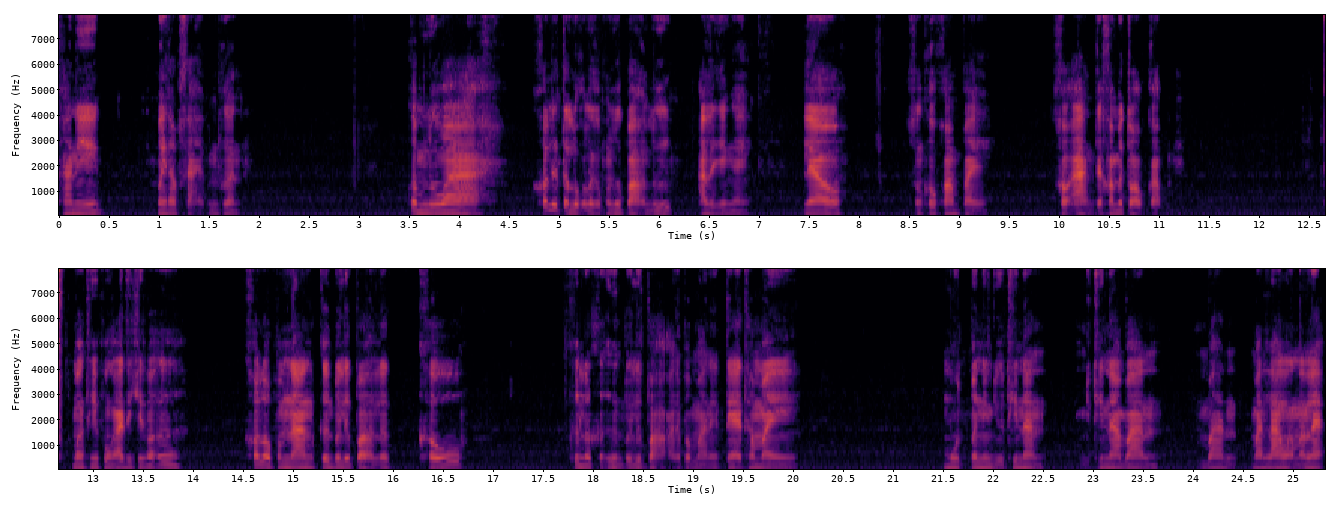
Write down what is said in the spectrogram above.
คราวนี้ไม่รับสายเพื่อนๆ ก็ไม่รู้ว่าเขาเล่นตลกอะไรกับผมหรือเปล่าหรืออะไรยังไง แล้วส่งข้อความไป เขาอ่านแต่เขาไม่ตอบกลับบางทีผมอาจจะคิดว่า เออ เขารอผมนานเกินไปหรือเปล่า แล้วเขาขึ้นรถคันอื่นไปหรือเปล่าอะไรประมาณนี้ แต่ทำไม หมุดมันยังอยู่ที่นั่น อยู่ที่หน้าบ้าน บ้านบ้านล้างหลังนั้นแหละ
